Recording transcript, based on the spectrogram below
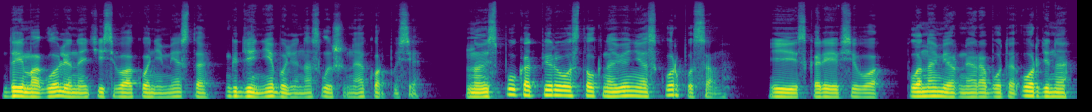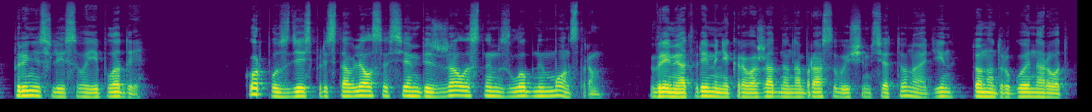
Да и могло ли найтись в Аконе место, где не были наслышаны о корпусе. Но испуг от первого столкновения с корпусом и, скорее всего, планомерная работа Ордена принесли свои плоды. Корпус здесь представлялся всем безжалостным злобным монстром, время от времени кровожадно набрасывающимся то на один, то на другой народ,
